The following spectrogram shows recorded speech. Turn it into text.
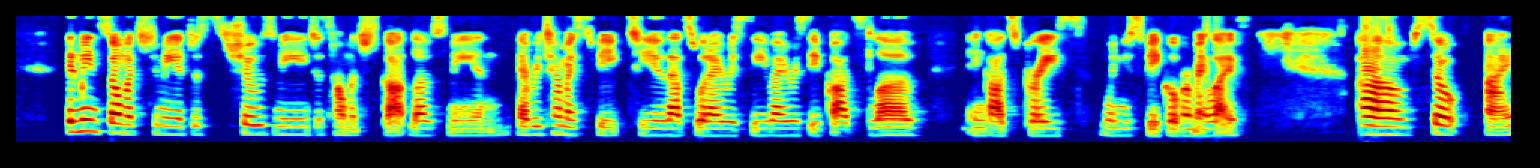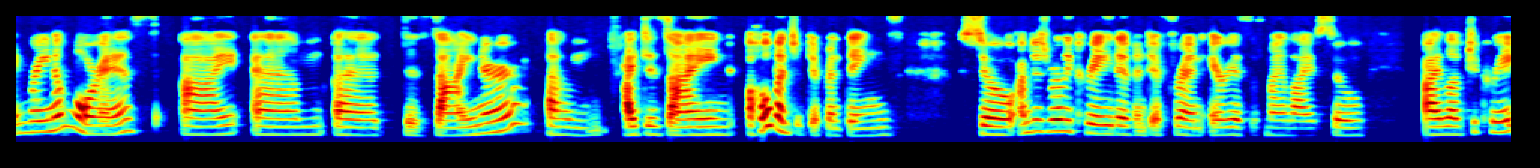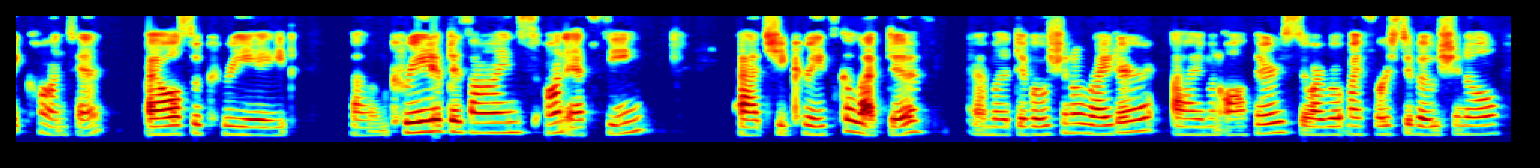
it means so much to me. It just shows me just how much God loves me. And every time I speak to you, that's what I receive. I receive God's love and God's grace when you speak over my life. Um, so I'm Reyna Morris. I am a designer. Um, I designed a whole bunch of different things. So I'm just really creative in different areas of my life. So I love to create content. I also create um, creative designs on Etsy at She Creates Collective. I'm a devotional writer. I'm an author. So I wrote my first devotional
